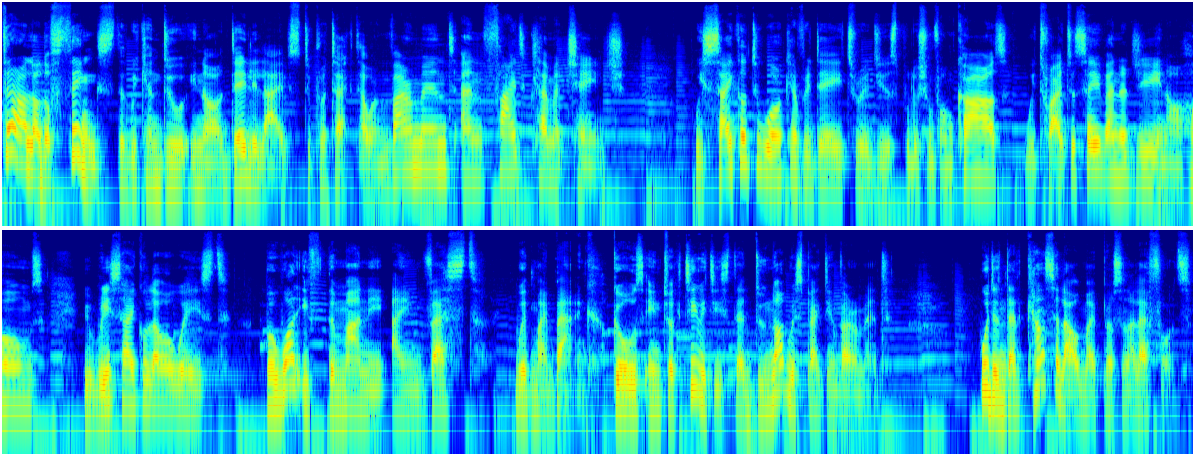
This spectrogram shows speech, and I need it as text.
There are a lot of things that we can do in our daily lives to protect our environment and fight climate change. We cycle to work every day to reduce pollution from cars, we try to save energy in our homes, we recycle our waste. But what if the money I invest with my bank goes into activities that do not respect the environment? Wouldn't that cancel out my personal efforts?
